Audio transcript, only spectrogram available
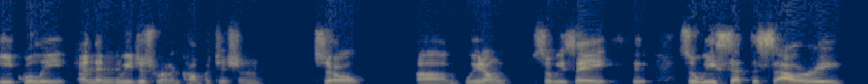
equally, and then we just run a competition. So um, we don't. So we say. So we set the salary,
